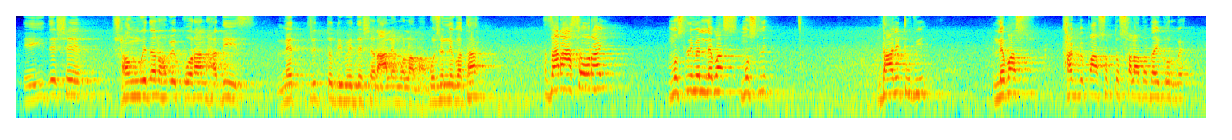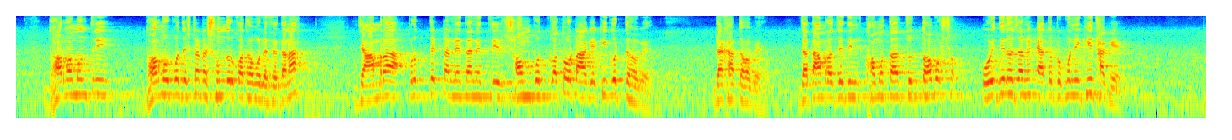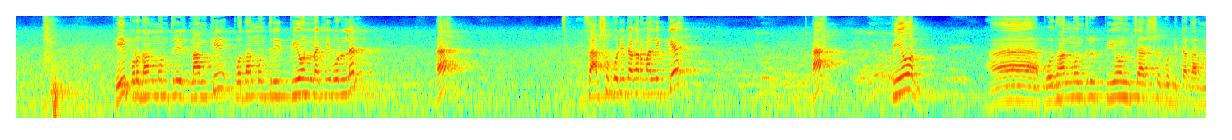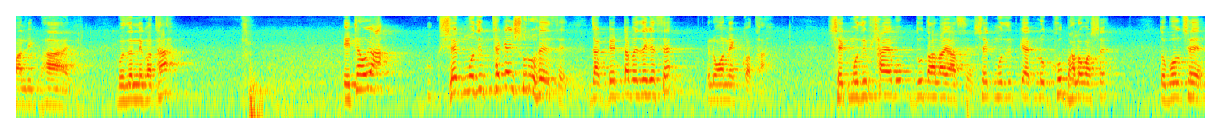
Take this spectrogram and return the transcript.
এই দেশে সংবিধান হবে কোরআন, হাদিস, নেতৃত্ব দিবে দেশের আলেমোলামা বোঝেননি কথা? যারা আছে ওরাই। মুসলিমের লেবাস, মুসলিম দাড়ি টুপি, লেবাস থাকবে, পাঁচ শক্ত সালাত আদায় করবে। ধর্মমন্ত্রী, ধর্ম উপদেষ্টা একটা সুন্দর কথা বলেছে, তাই না? যে আমরা প্রত্যেকটা নেতা নেত্রীর সম্পদ কত, ওটা আগে কি করতে হবে? দেখাতে হবে। যাতে আমরা যেদিন ক্ষমতাচ্যুত হব ওই দিনও যেন এতটুকুনি কি থাকে? কি? প্রধানমন্ত্রীর নাম কি? প্রধানমন্ত্রী পিয়ন না কি বললেন? হ্যাঁ? চারশো কোটি টাকার মালিককে? হ্যাঁ? পিয়ন। হ্যাঁ প্রধানমন্ত্রীর পিয়ন চারশো কোটি টাকার মালিক ভাই। বুঝলেননি কথা? এটা ওই শেখ মুজিব থেকেই শুরু হয়েছে। যাক ডেটটা বেজে গেছে এগুলো অনেক কথা। শেখ মুজিব সাহেব দুতলায় আছে। শেখ মুজিবকে এক লোক খুব ভালোবাসে। তো বলছে,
